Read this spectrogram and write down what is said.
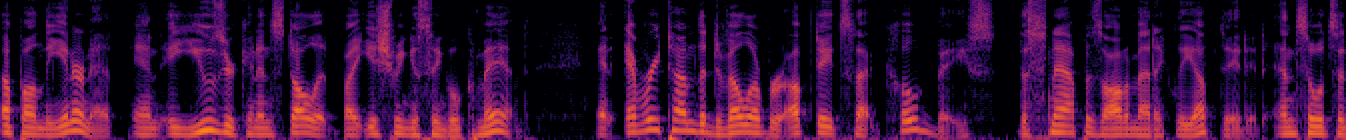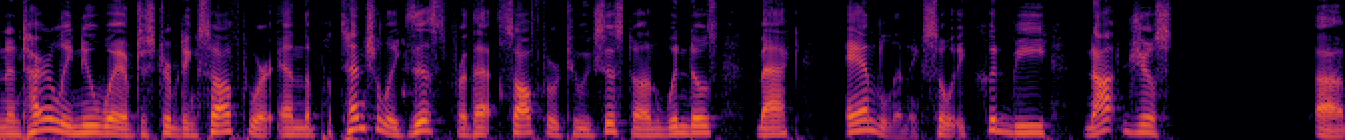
up on the internet, and a user can install it by issuing a single command. And every time the developer updates that code base, the snap is automatically updated. And so it's an entirely new way of distributing software, and the potential exists for that software to exist on Windows, Mac, and Linux. So it could be not just uh,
